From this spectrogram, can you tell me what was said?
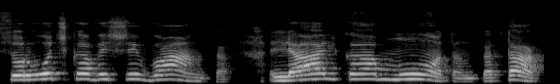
сорочка-вишиванка, лялька-мотанка. Так,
